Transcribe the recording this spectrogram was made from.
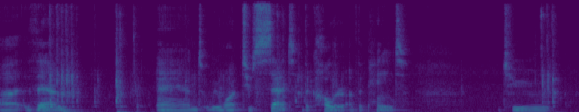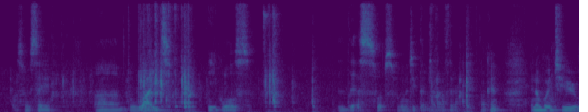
uh, then, and we want to set the color of the paint to, so we say, um, the light equals this. Whoops, we're going to take that right off there. Okay, and I'm going to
